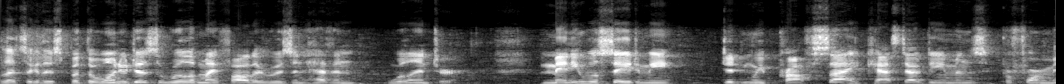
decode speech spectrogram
let's look at this. But the one who does the will of my Father who is in heaven will enter. Many will say to me, didn't we prophesy, cast out demons, perform,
